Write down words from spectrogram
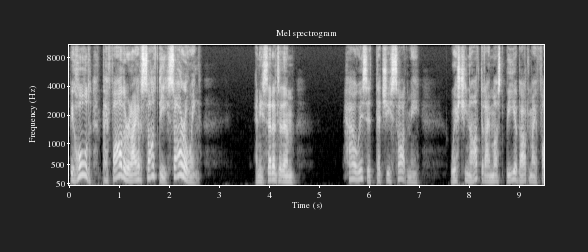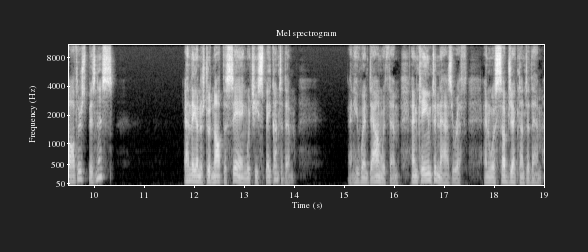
Behold, thy father and I have sought thee, sorrowing. And he said unto them, How is it that ye sought me? Wished he not that I must be about my father's business? And they understood not the saying which he spake unto them. And he went down with them, and came to Nazareth, and was subject unto them.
